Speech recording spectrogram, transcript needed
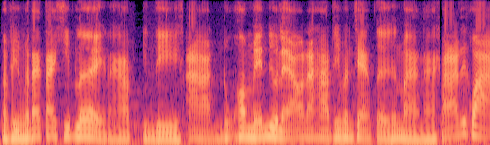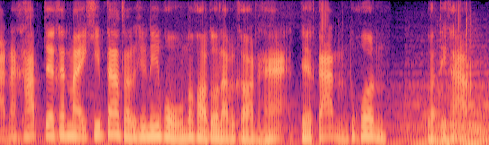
มาพิมพ์กันได้ใต้คลิปเลยนะครับยินดีอ่านทุกคอมเมนต์อยู่แล้วนะครับที่มันแจ้งเตือนขึ้นมานะไปแล้วดีกว่านะครับเจอกันใหม่คลิปหน้าสำหรับคลิปนี้ผมต้องขอตัวลาไปก่อนนะฮะเจอกันทุกคนสวัสดีครับ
